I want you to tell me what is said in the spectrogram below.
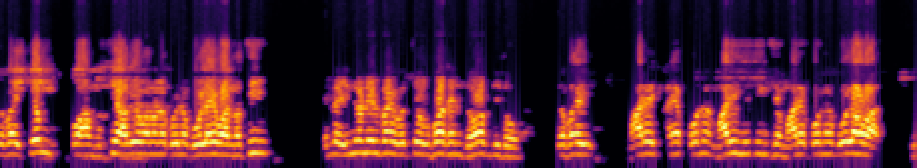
કે ભાઈ કેમ આ મુખ્ય આગેવાનોને કોઈને બોલાવ્યા નથી એટલે ઇન્દ્રનીલભાઈ વચ્ચે ઊભા થઈને જવાબ દીધો કે ભાઈ મારે અહીંયા કોને મારી મિટિંગ છે મારે કોને બોલાવવા ન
